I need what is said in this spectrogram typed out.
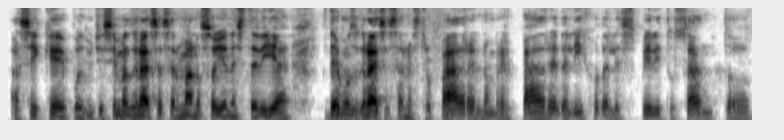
Así que pues muchísimas gracias hermanos hoy en este día. Demos gracias a nuestro Padre en nombre del Padre, del Hijo, del Espíritu Santo.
